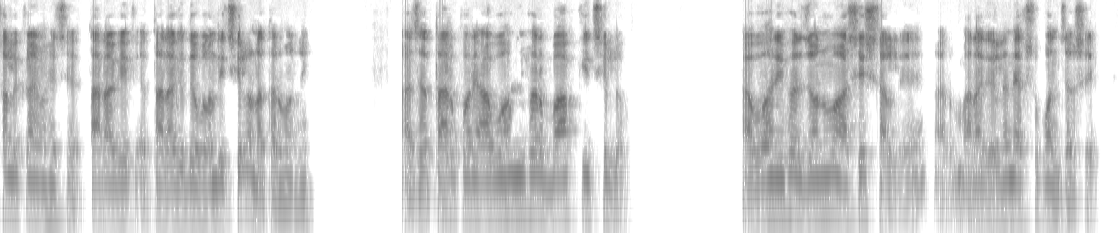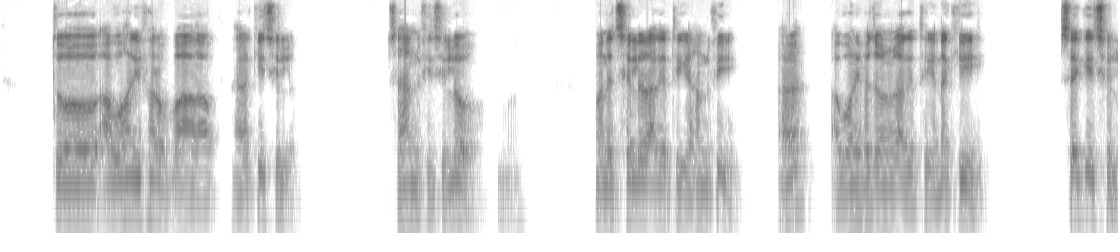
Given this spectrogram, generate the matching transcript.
সালে কায়েম হয়েছে? তার আগে তার আগে দেওবন্দি ছিল না তার মানে? আচ্ছা তারপরে আবু হানিফার বাপ কি ছিল? আবু হানিফার জন্ম আশি সালে আর মারা গেলেন একশো পঞ্চাশে। তো আবু হানিফার বাপ হ্যাঁ কি ছিল? সে হানফি ছিল। মানে ছেলের আগে থেকে হানফি হ্যাঁ? আবু হানিফার জন্মের আগে থেকে নাকি? সে কি ছিল?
